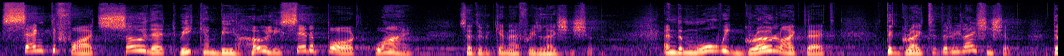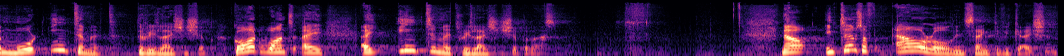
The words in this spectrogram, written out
sanctified, so that we can be holy, set apart. Why? So that we can have relationship. And the more we grow like that, the greater the relationship, the more intimate the relationship. God wants a, a intimate relationship with us. Now, in terms of our role in sanctification,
